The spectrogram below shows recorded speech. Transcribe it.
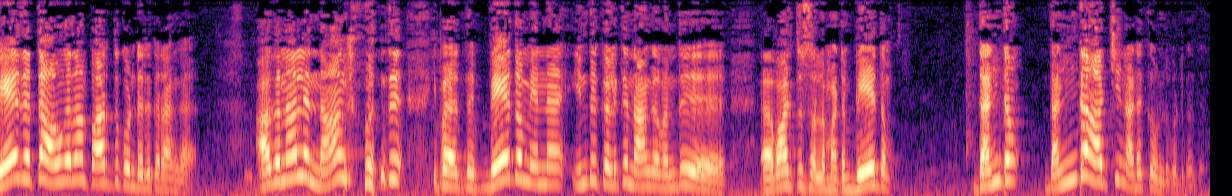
பேதத்தை அவங்க தான் பார்த்து கொண்டு இருக்கிறாங்க அதனால நாங்க வந்து இப்ப பேதம் என்ன? இந்துக்களுக்கு நாங்க வந்து வாழ்த்து சொல்ல மாட்டோம். பேதம். தண்டம். தண்ட ஆட்சி நடக்க உண்டு கொடுக்குது.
